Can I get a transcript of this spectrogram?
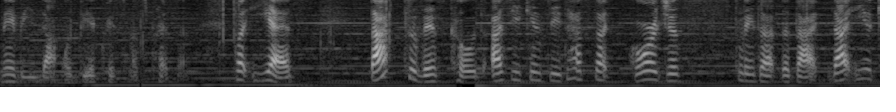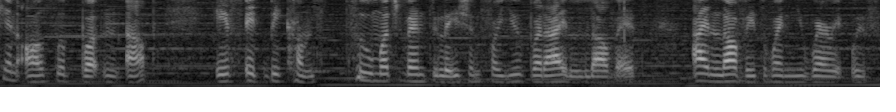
maybe that would be a Christmas present. But yes, back to this coat. As you can see, it has that gorgeous split at the back that you can also button up if it becomes too much ventilation for you. But I love it. I love it when you wear it with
